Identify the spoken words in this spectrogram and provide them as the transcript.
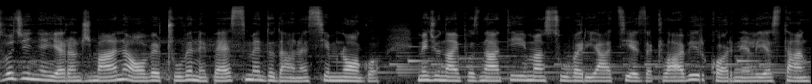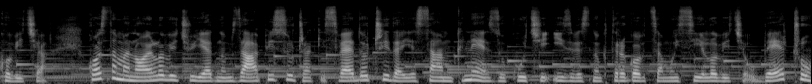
Izvođenja i aranžmana ove čuvene pesme do danas je mnogo. Među najpoznatijima su variacije za klavir Kornelija Stankovića. Kosta Manojlović u jednom zapisu čak i svedoči da je sam knez u kući izvesnog trgovca Mojsilovića u Beču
